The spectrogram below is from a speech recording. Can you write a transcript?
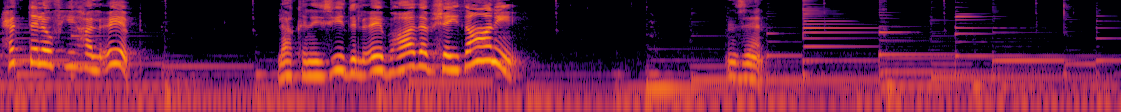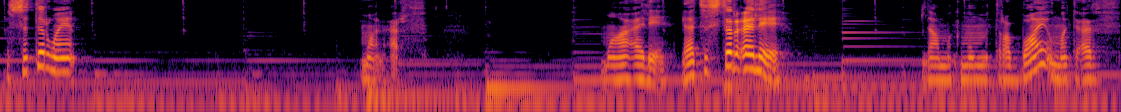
حتى لو فيها العيب لكن يزيد العيب هذا بشيء ثاني. زين. الستر وين؟ ما نعرف. ما عليه. لا تستر عليه. دامك مو مترباي وما تعرف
